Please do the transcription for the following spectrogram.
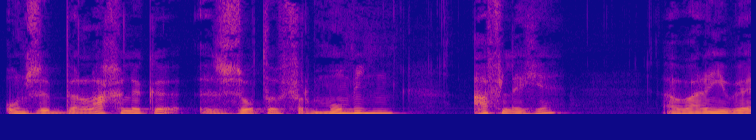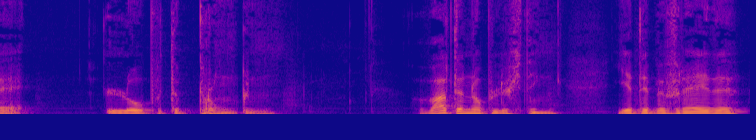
onze belachelijke, zotte vermomming afleggen en waarin wij lopen te pronken. Wat een opluchting, je te bevrijden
